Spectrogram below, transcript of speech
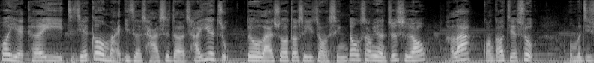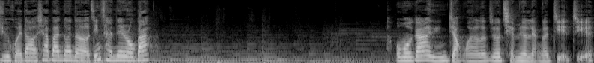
或也可以直接购买一则茶室的茶叶组，对我来说都是一种行动上面的支持哦。好啦，广告结束，我们继续回到下半段的精彩内容吧。我们刚刚已经讲完了，就前面两个姐姐，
